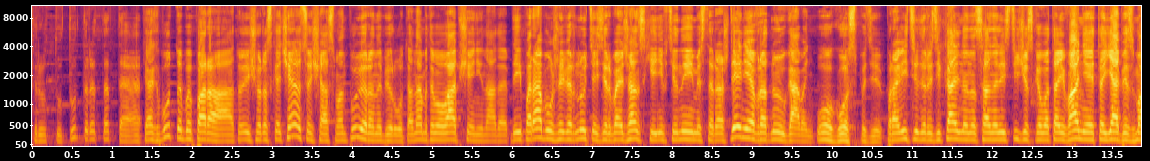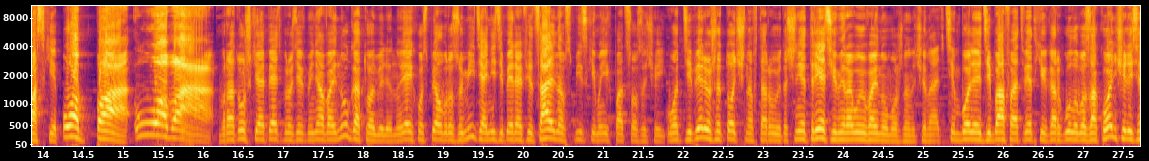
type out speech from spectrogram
Тру-ту-ту тра-та-та. Как будто бы пора, а то еще раскачаются сейчас, Манпувера наберут, а нам этого вообще не надо. Да и пора бы уже вернуть азербайджанские нефтяные месторождения в родную гавань. О, господи. Правитель радикально-националистического Тайваня это я без маски. Опа! Оба! Братушки опять против меня войну готовили, но я их успел вразумить, и они теперь официально в списке моих подсосочей. Вот теперь уже точно вторую, точнее третью мировую войну можно начинать. Тем более дебафы ответки Гаргулова закончились, и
